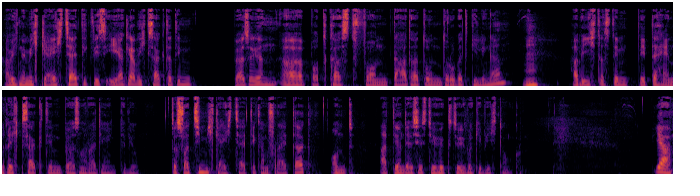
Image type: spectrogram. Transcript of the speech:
Habe ich nämlich gleichzeitig, wie es er, glaube ich, gesagt hat im Börsen-Podcast von Dadat und Robert Gillinger, Mhm. Habe ich das dem Peter Heinrich gesagt im Börsenradio-Interview. Das war ziemlich gleichzeitig am Freitag und AT&S ist die höchste Übergewichtung. Ja,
